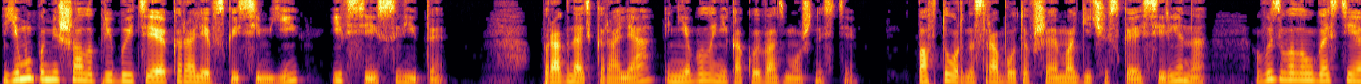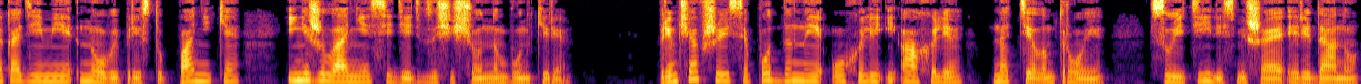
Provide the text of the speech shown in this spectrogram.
ему помешало прибытие королевской семьи и всей свиты. Прогнать короля не было никакой возможности. Повторно сработавшая магическая сирена вызвала у гостей Академии новый приступ паники и нежелание сидеть в защищенном бункере. Примчавшиеся подданные охали и ахали над телом Трои, суетились, мешая Эридану,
